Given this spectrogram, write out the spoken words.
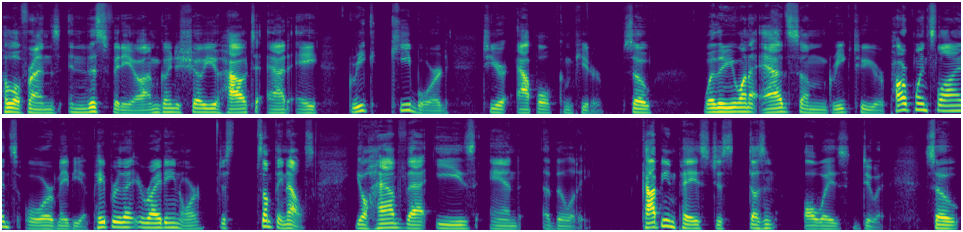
Hello friends, in this video I'm going to show you how to add a Greek keyboard to your Apple computer. So whether you want to add some Greek to your PowerPoint slides or maybe a paper that you're writing or just something else, you'll have that ease and ability. Copy and paste just doesn't always do it. So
